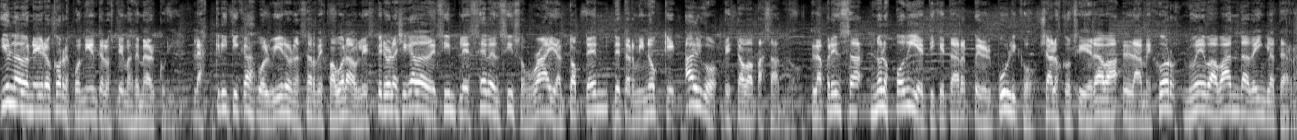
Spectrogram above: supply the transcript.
y un lado negro correspondiente a los temas de Mercury. Las críticas volvieron a ser desfavorables, pero la llegada del simple Seven Seas of al top 10 determinó que algo estaba pasando. La prensa no los podía etiquetar, pero el público ya los consideraba la mejor nueva banda de Inglaterra.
